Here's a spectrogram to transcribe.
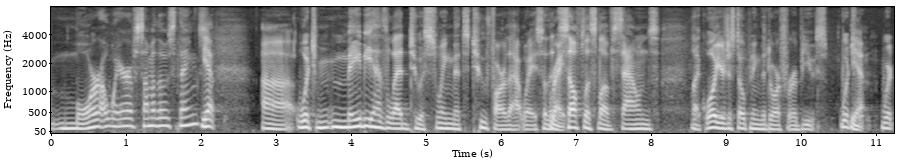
more aware of some of those things Yep. Uh, which maybe has led to a swing that's too far that way so that Right. selfless love sounds like well you're just opening the door for abuse which Yeah. we're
